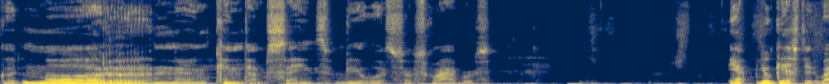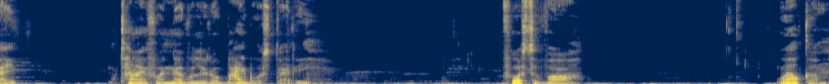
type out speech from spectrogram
Good morning, Kingdom Saints, viewers, subscribers. Yep, you guessed it right. Time for another little Bible study. First of all, welcome.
